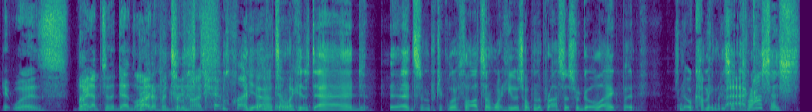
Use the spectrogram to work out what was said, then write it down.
It was Like, right up to the deadline. right up until the much. deadline. Yeah, it sounded like his dad had some particular thoughts on what he was hoping the process would go like, but there's no coming What is back. that process?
